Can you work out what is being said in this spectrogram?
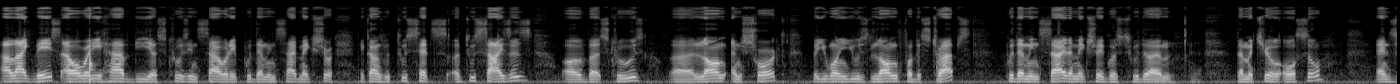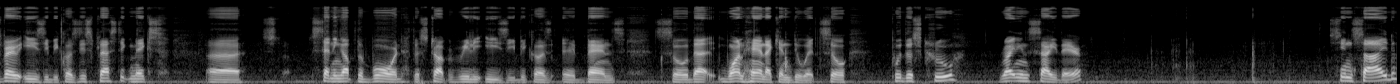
I like this. I already have the uh, screws inside. I already put them inside. Make sure it comes with two sets, uh, two sizes of uh, screws, uh, long and short. But you want to use long for the straps. Put them inside and make sure it goes through the um, the material also. And it's very easy because this plastic makes uh, setting up the board, the strap, really easy because it bends. So that one hand I can do it. So put the screw right inside there. It's inside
